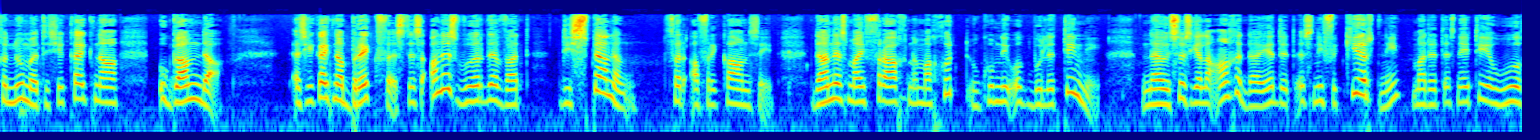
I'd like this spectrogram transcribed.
genoem het, as jy kyk na Uganda, as jy kyk na breakfast, dis alles woorde wat die spelling vir Afrikaans het. Dan is my vraag nou maar goed, hoekom nie ook bulletin nie? Nou soos julle aangedui het, dit is nie verkeerd nie, maar dit is net nie 'n hoë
